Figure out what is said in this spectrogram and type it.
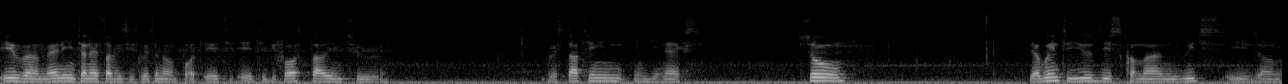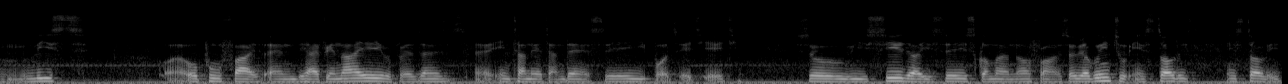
if um, any internet service is listening on port 8080 before starting to restarting nginx so we are going to use this command which is um, list uh, open files and the hyphen i represents uh, internet and then say port 8080 so we see that it says command not found so we are going to install it install it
